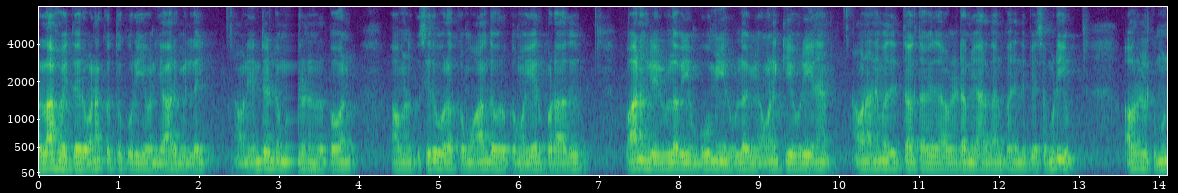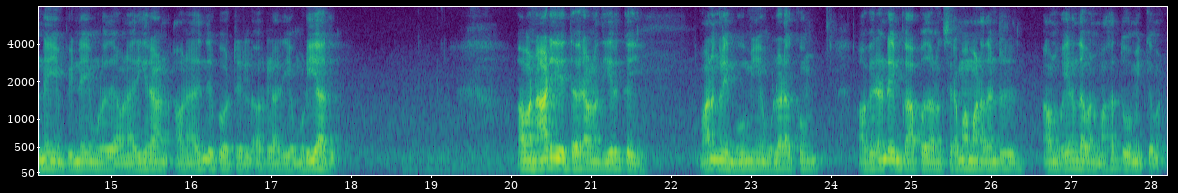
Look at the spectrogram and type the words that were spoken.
அல்லாஹுவை தேர் வணக்கத்துக்குரியவன் யாரும் இல்லை. அவன் என்றென்றும் உயிருடன் இருப்பவன். அவனுக்கு சிறு உறக்கமோ ஆழ்ந்த உறக்கமோ ஏற்படாது. வானங்களில் உள்ளவையும் பூமியில் உள்ளவையும் அவனுக்கே உரியன. அவன் அனுமதித்தால் தவிர அவனிடம் யார்தான் பரிந்து பேச முடியும்? அவர்களுக்கு முன்னேயும் பின்னேயும் உள்ளது அவன் அறிகிறான். அவன் அறிந்திருப்பவற்றில் அவர்கள் அறிய முடியாது. அவன் ஆடியதை தவிர அவனது இருக்கை வானங்களையும் பூமியையும் உள்ளடக்கும். அவ்விரண்டையும் காப்பது அவனுக்கு சிரமமானதன்று. அவன் உயர்ந்தவன் மகத்துவமிக்கவன்.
